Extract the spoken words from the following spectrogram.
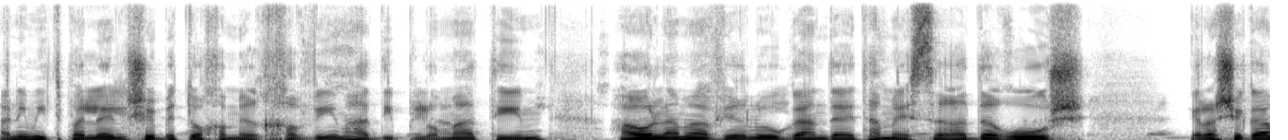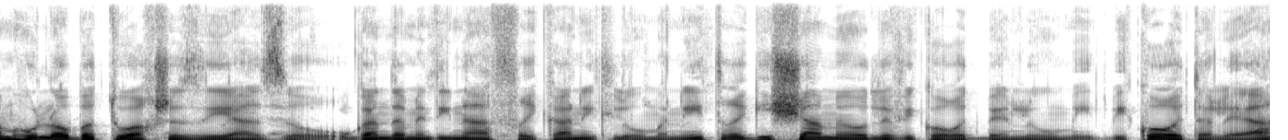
אני מתפלל שבתוך המרחבים הדיפלומטיים, העולם מעביר לאוגנדה את המסר הדרוש. אלא שגם הוא לא בטוח שזה יעזור. אוגנדה מדינה אפריקנית לאומנית, רגישה מאוד לביקורת בינלאומית. ביקורת עליה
